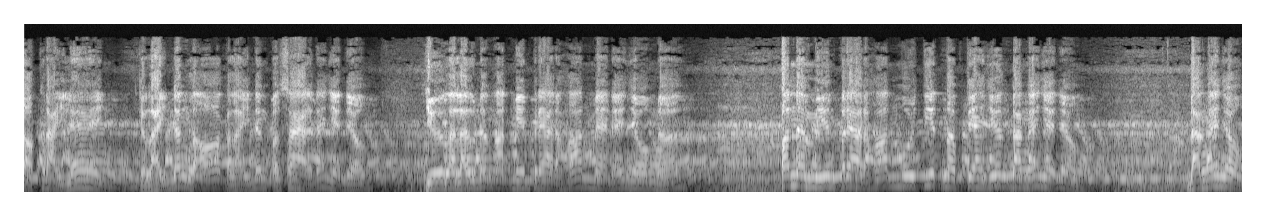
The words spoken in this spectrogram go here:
ដល់ក្រៃលែងកន្លែងហ្នឹងល្អកន្លែងហ្នឹងប្រសើរណាញាតិញោមយើងឥឡូវហ្នឹងអត់មានព្រះអរហន្តមែនទេញោមណាប៉ុន្តែមានព្រះអរហន្តមួយទៀតនៅផ្ទះយើងដឹងហើយញាតិញោមដឹងហើយញោម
